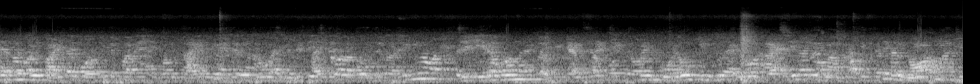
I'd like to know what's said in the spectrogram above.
যেন বাড়িতে পারে এবং তাই বলতে পারে এরকম একটা নর্মাল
